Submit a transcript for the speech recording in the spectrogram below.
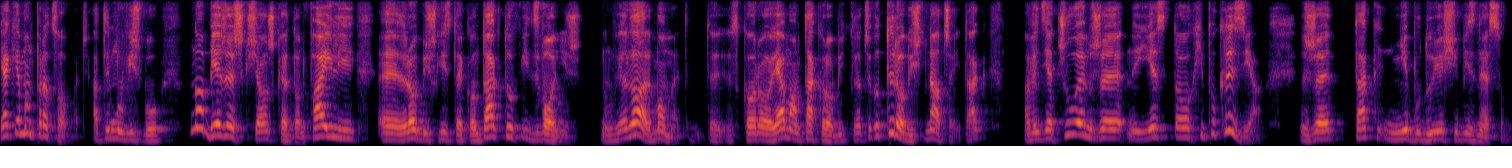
Jak ja mam pracować? A ty mówisz mu, no bierzesz książkę Don Filey, e, robisz listę kontaktów i dzwonisz. No mówię, no ale moment, skoro ja mam tak robić, dlaczego ty robisz inaczej, tak? A więc ja czułem, że jest to hipokryzja, że tak nie buduje się biznesu.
